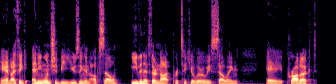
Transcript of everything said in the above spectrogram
And I think anyone should be using an upsell even if they're not particularly selling a product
